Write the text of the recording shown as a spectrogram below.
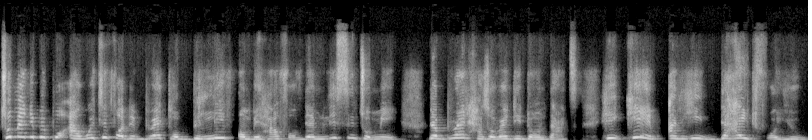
Too many people are waiting for the bread to believe on behalf of them. Listen to me. The bread has already done that. He came and he died for you.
